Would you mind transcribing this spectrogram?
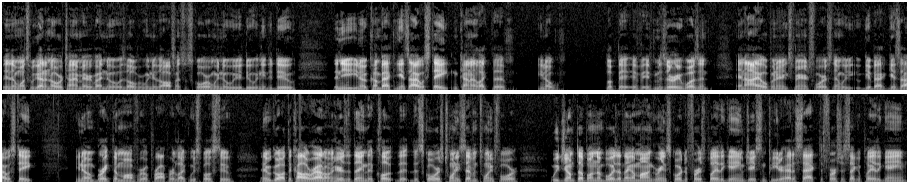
and then once we got in overtime, everybody knew it was over. We knew the offense would score, and we knew we would do what we need to do. Then you you know come back against Iowa State and kind of like the you know look if if Missouri wasn't an eye opening experience for us, then we get back against Iowa State, you know, break them off real proper like we're supposed to. And then we go out to Colorado, and here's the thing: the clo- the, the score is 27-24. We jumped up on them boys. I think Ahman Green scored the first play of the game. Jason Peter had a sack the first or second play of the game.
